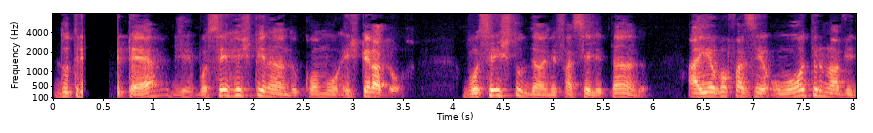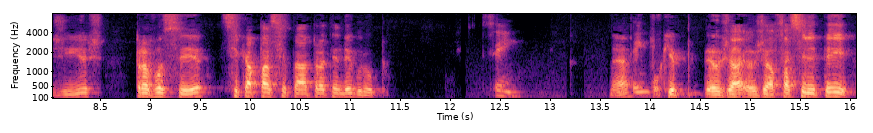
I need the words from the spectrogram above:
do tripé, de você respirando como respirador, você estudando e facilitando, aí eu vou fazer um outro nove dias para você se capacitar para atender grupo. Sim. Né? Porque eu já, eu já facilitei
